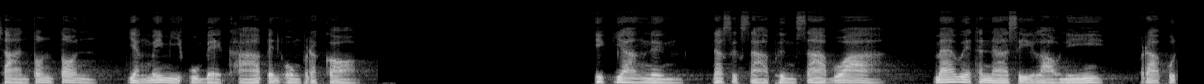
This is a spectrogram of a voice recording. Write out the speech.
ฌานต้นๆยังไม่มีอุเบกขาเป็นองค์ประกอบ อีกอย่างหนึ่ง นักศึกษาพึงทราบว่า แม้เวทนาสีเหล่านี้ พระพุท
